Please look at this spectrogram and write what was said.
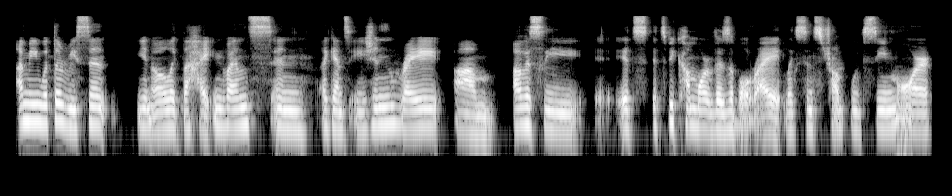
I mean, with the recent you know, like the heightened violence and against Asian, right? Um, obviously, it's it's become more visible, right? Like since Trump, we've seen more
